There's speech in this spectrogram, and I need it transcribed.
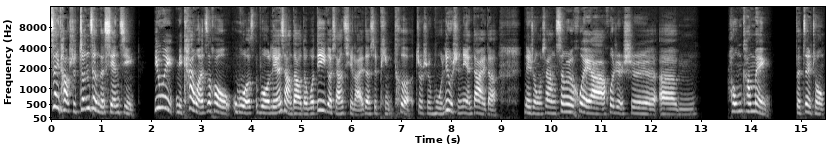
这套是真正的先进。因为你看完之后，我我联想到的，我第一个想起来的是品特，就是五六十年代的那种像生日会啊，或者是嗯，homecoming 的这种，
